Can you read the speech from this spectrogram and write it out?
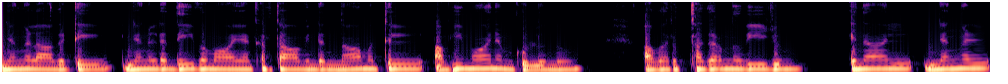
ഞങ്ങളാകട്ടെ ഞങ്ങളുടെ ദൈവമായ കർത്താവിന്റെ നാമത്തിൽ അഭിമാനം കൊള്ളുന്നു. അവർ തകർന്നു വീഴും. എന്നാൽ ഞങ്ങൾ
